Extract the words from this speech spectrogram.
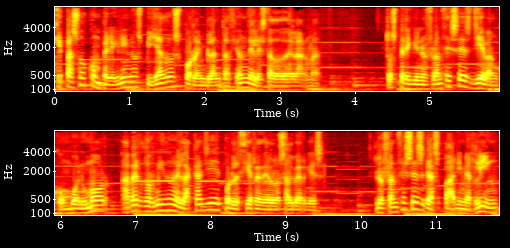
¿Qué pasó con peregrinos pillados por la implantación del estado de alarma? Dos peregrinos franceses llevan con buen humor haber dormido en la calle por el cierre de los albergues. Los franceses Gaspar y Merlín,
